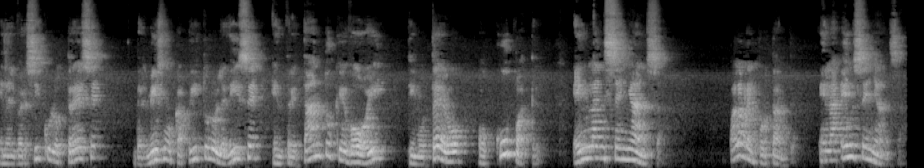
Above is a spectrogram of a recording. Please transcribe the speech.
en el versículo 13 del mismo capítulo le dice, entre tanto que voy, Timoteo, ocúpate en la enseñanza. Palabra importante, en la enseñanza,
